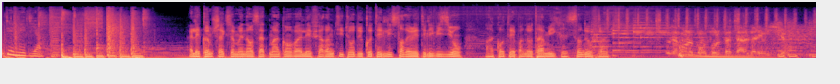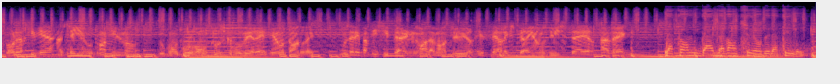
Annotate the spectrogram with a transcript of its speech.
des médias. Allez, comme chaque semaine dans Satmag, on va aller faire un petit tour du côté de l'histoire de la télévision, raconté par notre ami Christian Dauphin. Nous avons le contrôle total de l'émission. Pour l'heure qui vient, asseyez-vous tranquillement. Nous contrôlerons tout ce que vous verrez et entendrez. Vous allez participer à une grande aventure et faire l'expérience du mystère avec La formidable aventure de la télé.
